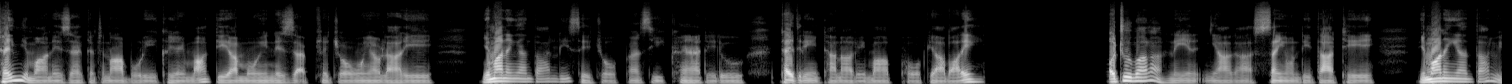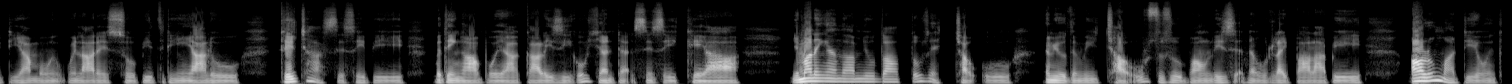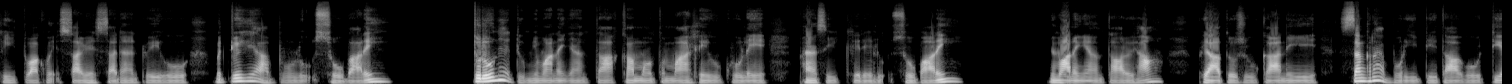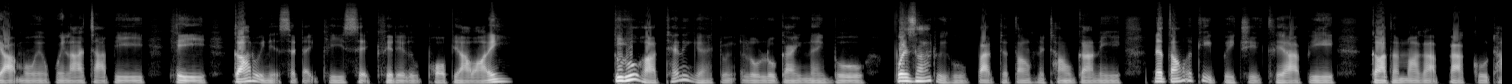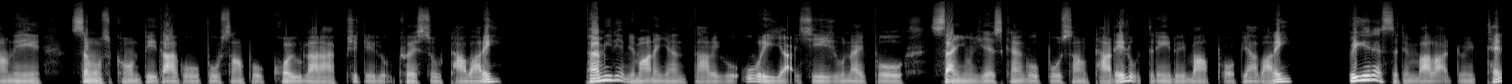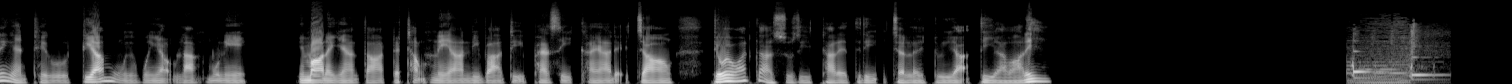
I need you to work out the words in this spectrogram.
ထိုင်းမြန်မာနယ်စပ်ကတနာဘူရီခရိုင်မှာတရားမဝင်နယ်စပ်ဖြတ်ကျော်ဝင်ရောက်လာတဲ့မြန်မာနိုင်ငံသား40ကျော်ဖမ်းဆီးခံရတယ်လို့ထိုက်သတင်းဌာနတွေမှာဖော်ပြပါတယ်။အော်တိုဘာလ2ရက်ညကစိုင်ယွန်ဒေတာထေမြန်မာနိုင်ငံသားတွေတရားမဝင်ဝင်လာတဲ့ဆိုပြီးသတင်းရလို့ဂိတ်ချစစ်ဆေးပြီးမတင်ငါဘော်ရကားလေးစီကိုရန်တက်ဆင်းစီခဲ့ရာမြန်မာနိုင်ငံသားမျိုးသား36ဦးအမျိုးသမီး6ဦးစုစုပေါင်း42ဦးလိုက်ပါလာပြီး အားလုံးမှာတရားဝင်ခရီးသွားခွင့်စာရွက်စာတမ်းတွေကိုမတွေ့ရဘူးလို့ဆိုပါတယ်။သူတို့နဲ့အတူမြန်မာနိုင်ငံသားကမောင်သမားလေးဦးကိုလည်းဖမ်းဆီးခဲ့တယ်လို့ဆိုပါတယ်။မြန်မာနိုင်ငံသားတွေဟာဖျားသူစုကနေစံကရဘူရီဒေတာကိုတရားမဝင်ဝင်လာကြပြီးလေကားတွေနဲ့ဆက်တိုက်ခီးဆက်ခဲ့တယ်လို့ဖော်ပြပါတယ်။သူတို့ဟာထန်းနိုင်ငံအတွင်းအလိုလိုကိုင်းနိုင်ဖို့ ပွဲစားတွေကိုပတ်12000ကနေ2000အထိပေးချေခဲ့ရပြီးကာသမားကပတ်9000နဲ့စမုစခွန်ဒေတာကိုပို့ဆောင်ဖို့ခေါ်ယူလာတာဖြစ်တယ်လို့ထွက်ဆိုထားပါတယ်။ဖမ်းမိတဲ့မြန်မာနိုင်ငံသားတွေကိုဥပဒေရရေးယူနိုင်ဖို့စိုင်ယွန်ရဲစခန်းကိုပို့ဆောင်ထားတယ်လို့သတင်းတွေမှာဖော်ပြပါတယ်။ပြီးခဲ့တဲ့စက်တင်ဘာလအတွင်းထိုင်းနိုင်ငံထဲကိုတရားမဝင်ဝင်ရောက်လာမှုနဲ့ မြန်မာနိုင်ငံသား1200နီးပါးတိဖမ်းဆီးခံရတဲ့အကြောင်းဒဝဲဝတ်ကစူးစီးထားတဲ့သတင်းအချက်အလက်တွေရသိရပါတယ်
